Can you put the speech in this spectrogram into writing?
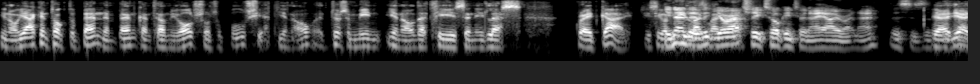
You know, yeah, I can talk to Ben and Ben can tell me all sorts of bullshit. You know, it doesn't mean you know that he is any less great guy. You see, you know, I mean? like, you're actually talking to an AI right now. This is yeah, yeah.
